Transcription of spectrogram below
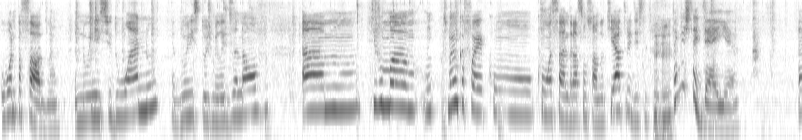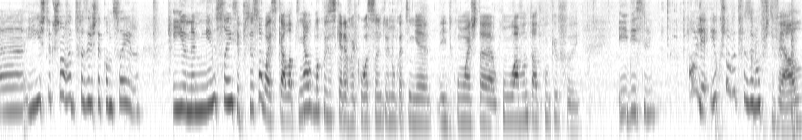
o ano passado, no início do ano, no início de 2019, hum, tive uma, um- tomei um café com, com a Sandra Assunção do teatro e disse-lhe: Tenho esta ideia ah, e isto eu gostava de fazer isto acontecer. E eu, na minha inocência, por se eu soubesse que ela tinha alguma coisa sequer a ver com o assunto, eu nunca tinha ido com esta, com a vontade com que eu fui. E disse-lhe: Olha, eu gostava de fazer um festival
